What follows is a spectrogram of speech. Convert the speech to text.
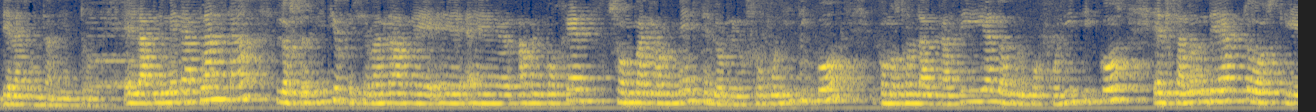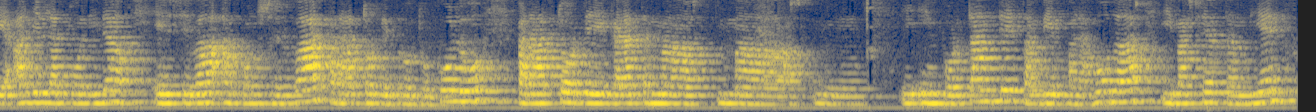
del ayuntamiento. En la primera planta, los servicios que se van a, eh, eh, recoger son mayormente los de uso político, como son la alcaldía, los grupos políticos. El salón de actos que hay en la actualidad eh, se va a conservar para actos de protocolo, para actos de carácter más, más mm, importante, también para bodas y va a ser también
